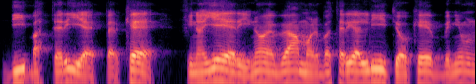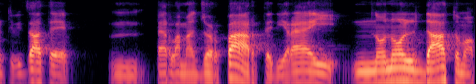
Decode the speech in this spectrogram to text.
di batterie, perché fino a ieri noi avevamo le batterie al litio che venivano utilizzate per la maggior parte, direi, non ho il dato, ma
